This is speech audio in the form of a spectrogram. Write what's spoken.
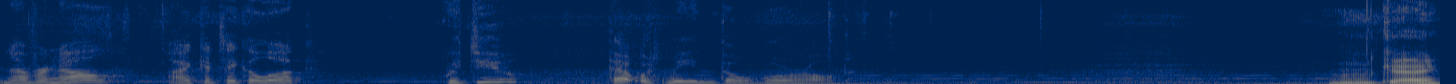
Never know. I could take a look. Would you? That would mean the world. Okay.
